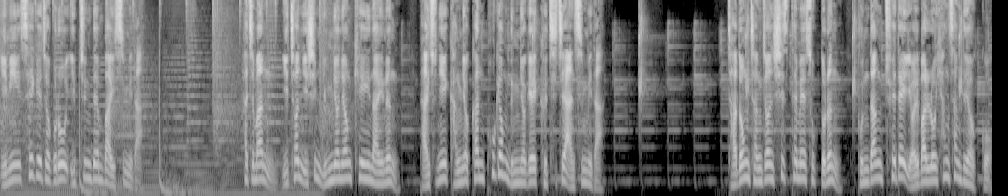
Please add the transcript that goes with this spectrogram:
이미 세계적으로 입증된 바 있습니다. 하지만 2026년형 K9은 단순히 강력한 포격 능력에 그치지 않습니다. 자동 장전 시스템의 속도는 분당 최대 열발로 향상되었고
